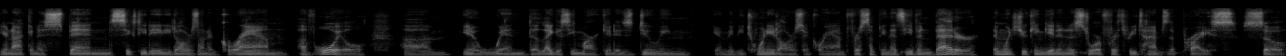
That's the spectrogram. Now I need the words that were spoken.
you're not going to spend 60 to 80 dollars on a gram of oil um, you know when the legacy market is doing you know, maybe $20 a gram for something that's even better than what you can get in a store for three times the price. So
